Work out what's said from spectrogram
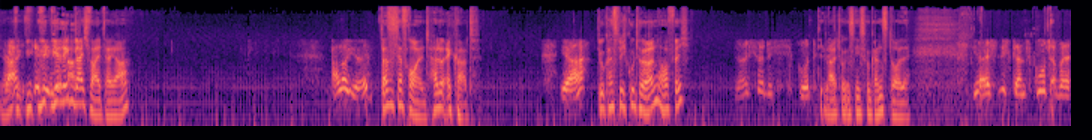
ja? ja wir, wir reden gleich weiter, ja? Hallo Jürgen. Das ist der Freund. Hallo Eckart. Ja. Du kannst mich gut hören, hoffe ich? Ja, ich höre dich gut. Die Leitung ist nicht so ganz dolle. Ja, ist nicht ganz gut, aber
